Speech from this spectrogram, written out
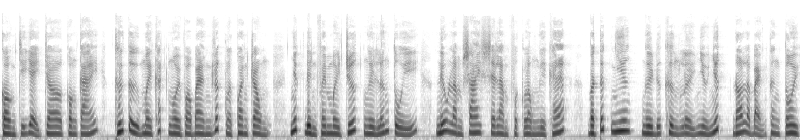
còn chỉ dạy cho con cái. Thứ tự mời khách ngồi vào bàn rất là quan trọng. Nhất định phải mời trước người lớn tuổi. Nếu làm sai sẽ làm phật lòng người khác. Và tất nhiên, người được hưởng lợi nhiều nhất đó là bản thân tôi.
